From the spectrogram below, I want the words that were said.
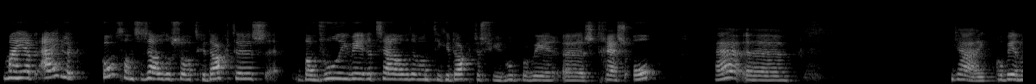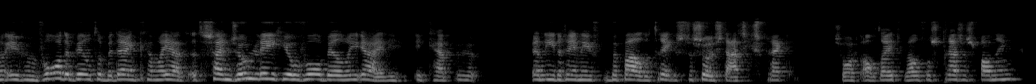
Maar je hebt eigenlijk constant dezelfde soort gedachten. Dan voel je weer hetzelfde, want die gedachten roepen weer uh, stress op. Hè? Uh, ja, ik probeer nog even een voorbeeld te bedenken. Maar ja, het zijn zo'n legio voorbeelden. Ja, ik heb... Eh, en iedereen heeft bepaalde triggers. Een sollicitatiegesprek zorgt altijd wel voor stress en spanning.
